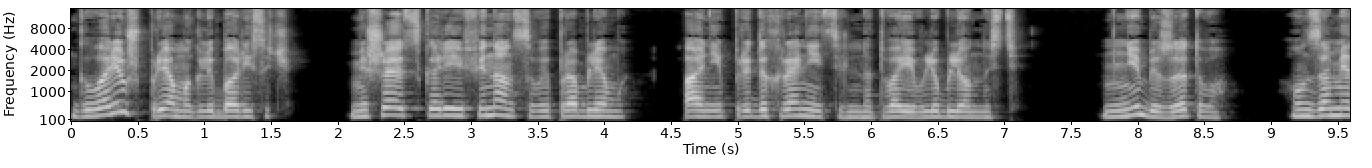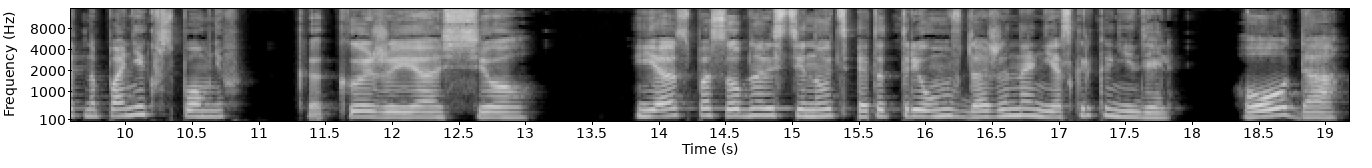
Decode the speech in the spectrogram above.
Говоришь прямо, Глеб Борисович, Мешают скорее финансовые проблемы, а не предохранитель на твоей влюбленности. Не без этого. Он заметно паник, вспомнив. Какой же я осел. Я способна растянуть этот триумф даже на несколько недель. О, да,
